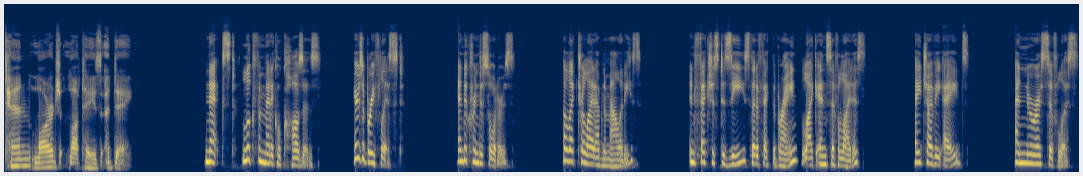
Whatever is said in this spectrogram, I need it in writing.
10 large lattes a day. Next, look for medical causes. Here's a brief list endocrine disorders, electrolyte abnormalities, infectious disease that affect the brain, like encephalitis, HIV AIDS, and neurosyphilis,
